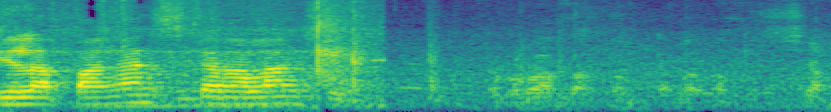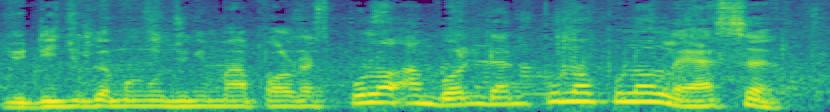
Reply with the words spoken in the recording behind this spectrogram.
di lapangan secara langsung. Yudi juga mengunjungi Mapolres Pulau Ambon dan Pulau-Pulau Lease.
